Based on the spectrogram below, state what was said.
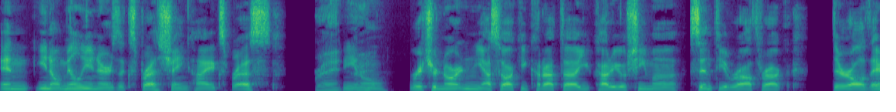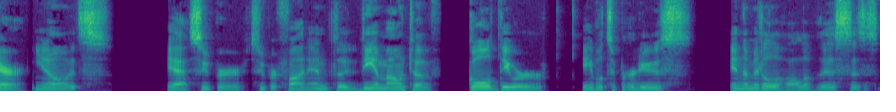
And, you know, Millionaires Express, Shanghai Express, Right. you right. know, Richard Norton, Yasuaki Kurata, Yukari Oshima, Cynthia Rothrock, they're all there. You know, it's yeah, super super fun, and the the amount of gold they were able to produce in the middle of all of this is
